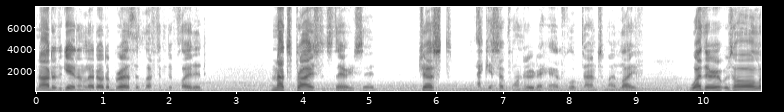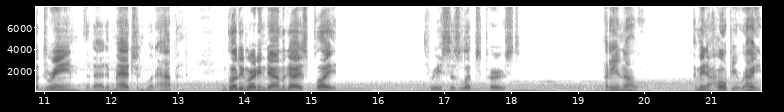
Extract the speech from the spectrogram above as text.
nodded again and let out a breath that left him deflated. I'm not surprised it's there, he said. Just, I guess I've wondered a handful of times in my life whether it was all a dream that I'd imagined what happened, including writing down the guy's plate. Teresa's lips pursed. How do you know? I mean, I hope you're right.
